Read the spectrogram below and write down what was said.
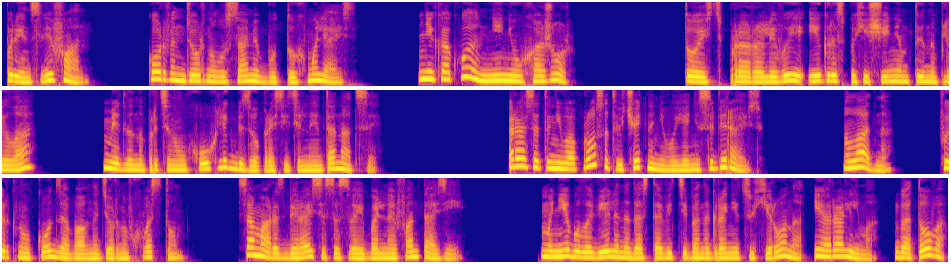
«Принц Лифан». Корвин дернул усами, будто ухмыляясь. «Никакой он мне не ухажёр. «То есть про ролевые игры с похищением ты наплела?» Медленно протянул Хохлик без вопросительной интонации. «Раз это не вопрос, отвечать на него я не собираюсь». «Ладно», — фыркнул кот, забавно дернув хвостом. «Сама разбирайся со своей больной фантазией. Мне было велено доставить тебя на границу Хирона и Аралима. Готова?»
